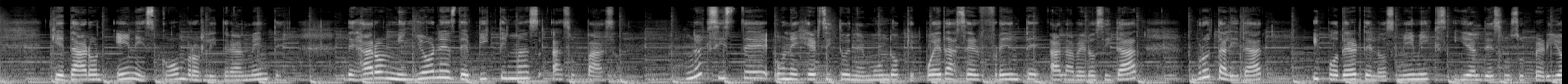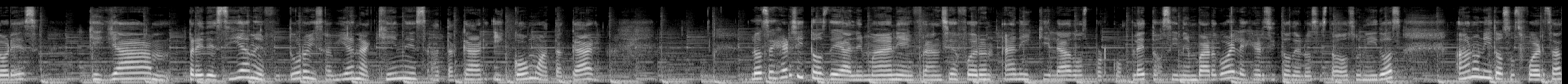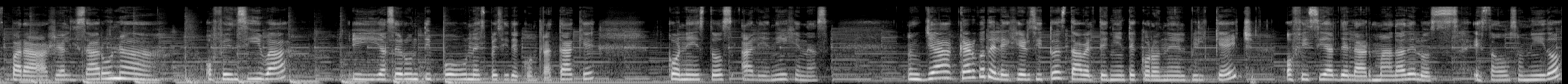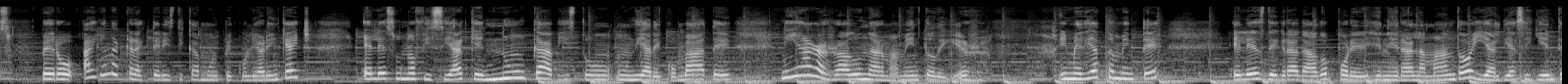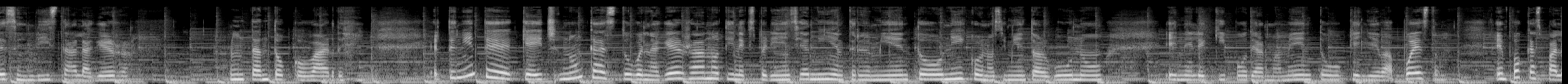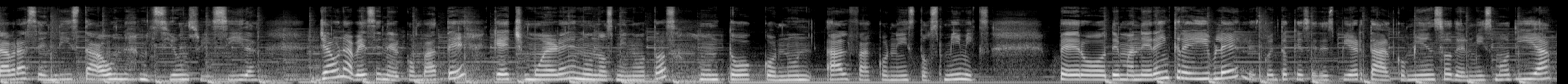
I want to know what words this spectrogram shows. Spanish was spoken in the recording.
quedaron en escombros literalmente. Dejaron millones de víctimas a su paso. No existe un ejército en el mundo que pueda hacer frente a la velocidad, brutalidad y poder de los Mimics y el de sus superiores que ya predecían el futuro y sabían a quiénes atacar y cómo atacar. Los ejércitos de Alemania y Francia fueron aniquilados por completo, sin embargo el ejército de los Estados Unidos han unido sus fuerzas para realizar una ofensiva y hacer un tipo, una especie de contraataque con estos alienígenas. Ya a cargo del ejército estaba el teniente coronel Bill Cage, oficial de la Armada de los Estados Unidos, pero hay una característica muy peculiar en Cage. Él es un oficial que nunca ha visto un día de combate ni ha agarrado un armamento de guerra. Inmediatamente él es degradado por el general Amando y al día siguiente se enlista a la guerra un tanto cobarde. El teniente Cage nunca estuvo en la guerra, no tiene experiencia ni entrenamiento ni conocimiento alguno en el equipo de armamento que lleva puesto. En pocas palabras, se enlista a una misión suicida. Ya una vez en el combate, Cage muere en unos minutos junto con un alfa con estos mimics. Pero de manera increíble, les cuento que se despierta al comienzo del mismo día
